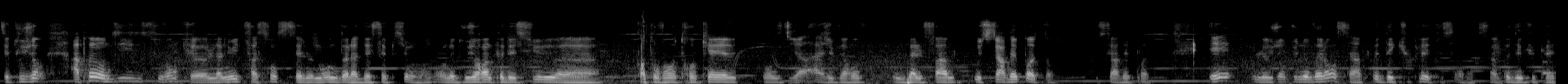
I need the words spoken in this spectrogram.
C'est toujours. Après, on dit souvent que la nuit, de toute façon, c'est le monde de la déception. hein. On est toujours un peu déçu euh, quand on va au troquet, on se dit ah, je vais revoir une belle femme, ou se faire des potes, se faire des potes. Et le jour du nouvel an, c'est un peu décuplé tout ça. C'est un peu décuplé.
